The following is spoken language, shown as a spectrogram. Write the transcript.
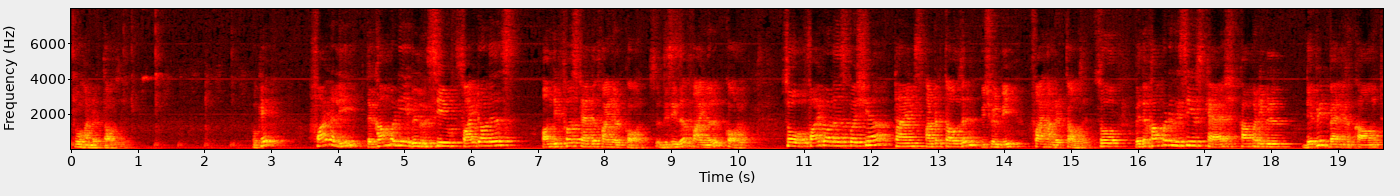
200,000. Okay. Finally, the company will receive $5 on the first and the final call. So this is a final call. So $5 per share times 100,000 which will be 500,000. So when the company receives cash, company will debit bank account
